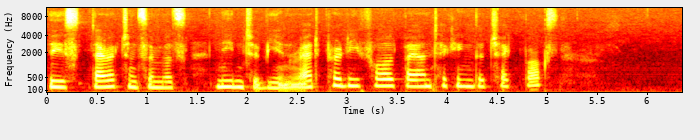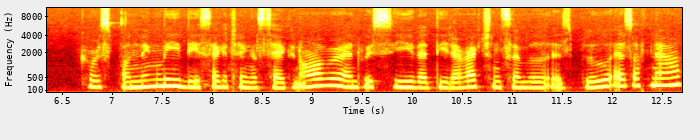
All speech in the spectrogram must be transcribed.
these direction symbols need to be in red per default by unticking the checkbox, Correspondingly, the setting is taken over and we see that the direction symbol is blue as of now.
